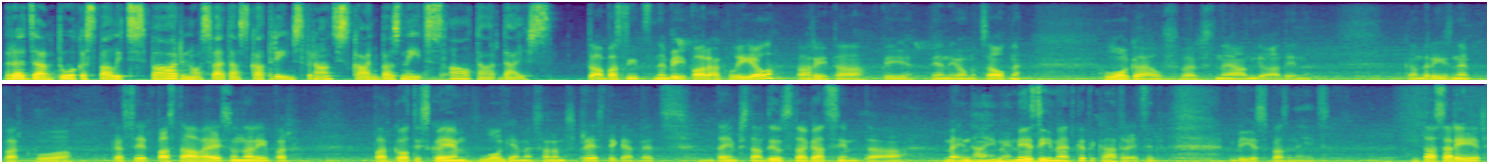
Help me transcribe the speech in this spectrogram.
redzam to, kas palicis pāri no Svētās Katrīnas franciskāņu baznīcas altāra daļas. Tā baznīca nebija pārāk liela, arī tā bija vienjoma celtne. Logailis vairs neatgādina. Gan arī ne par ko, kas ir pastāvējis, un arī par, par gotiskajiem logiem mēs varam spriest tikai pēc 19. un 20. gadsimta mēģinājumiem iezīmēt, ka kādreiz ir bijusi baznīca. Un tās arī ir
